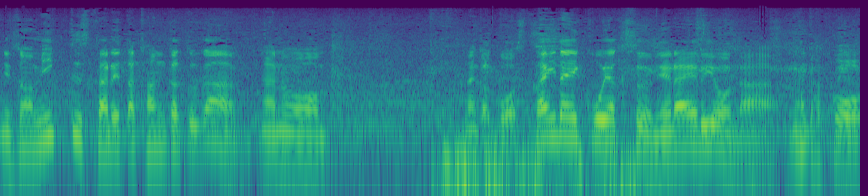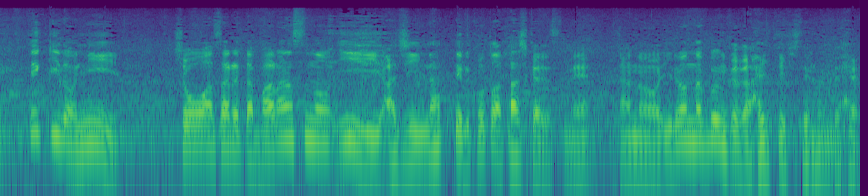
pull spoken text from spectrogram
でそのミックスされた感覚があのなんかこう最大公約数狙えるようななんかこう適度に調和されたバランスのいい味になっていることは確かですね。あのいろんな文化が入ってきてるんで。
